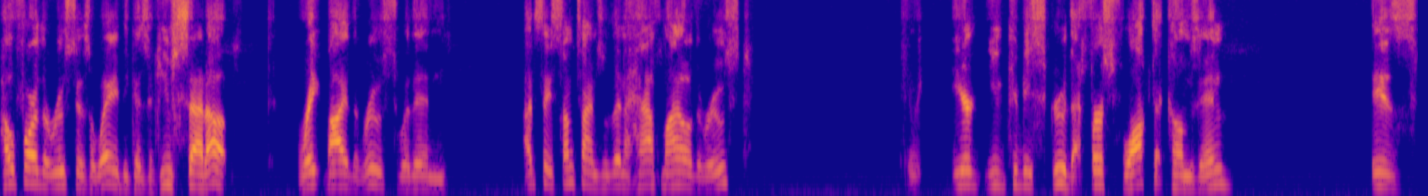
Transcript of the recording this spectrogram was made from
how far the roost is away, because if you set up right by the roost within, I'd say sometimes within a half mile of the roost, you're you could be screwed. That first flock that comes in, is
